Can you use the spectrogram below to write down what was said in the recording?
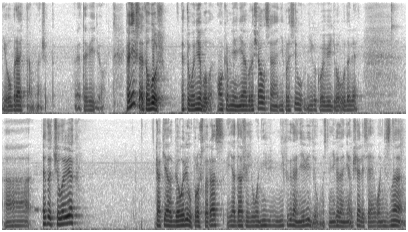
и убрать там, значит, это видео. Конечно, это ложь, этого не было. Он ко мне не обращался, не просил никакое видео удалять. А, этот человек, как я говорил в прошлый раз, я даже его не, никогда не видел, мы с ним никогда не общались, я его не знаю.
